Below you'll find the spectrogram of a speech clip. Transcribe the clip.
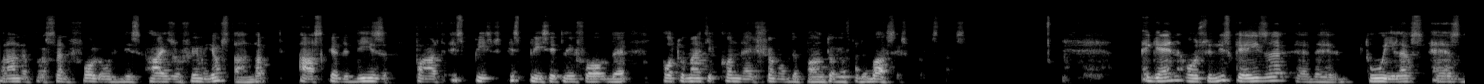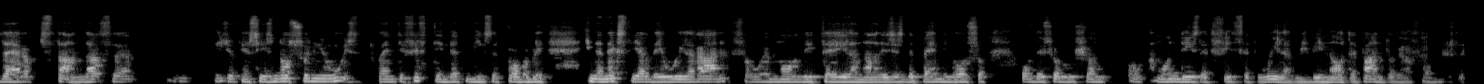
100% following this ISO 3 standard, asked this part explicitly for the automatic connection of the pantograph to the buses, for instance. Again, also in this case, uh, the two-wheelers as their standards, uh, as you can see, is not so new, it's 2015. That means that probably in the next year they will run through a more detailed analysis, depending also of the solution of, among these that fits a two-wheeler, maybe not a pantograph, obviously.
